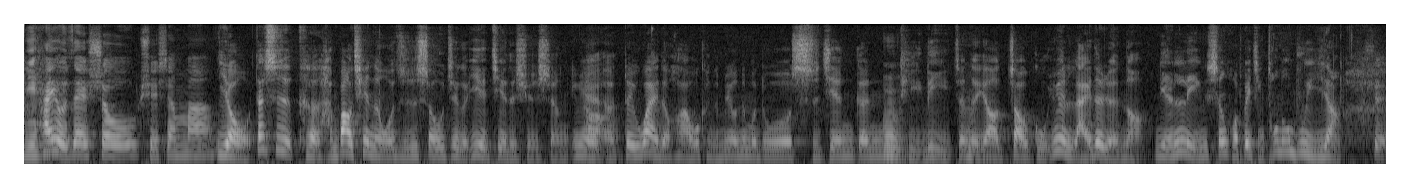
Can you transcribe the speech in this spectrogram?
你还有在收学生吗？有，但是可很抱歉呢，我只是收这个业界的学生，因为、哦呃对外的话，我可能没有那么多时间嗯跟体力，真的要照顾，因为来的人呢、年龄、生活背景通通不一样。是，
